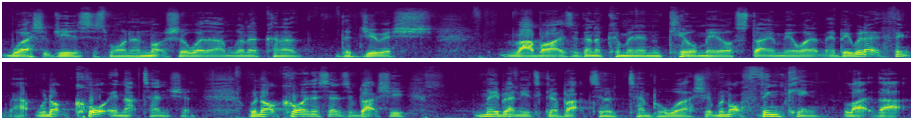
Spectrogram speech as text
worship Jesus this morning. I'm not sure whether I'm going to kind of, the Jewish rabbis are going to come in and kill me or stone me or whatever it may be. We don't think that. We're not caught in that tension. We're not caught in the sense of actually, maybe I need to go back to temple worship. We're not thinking like that.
